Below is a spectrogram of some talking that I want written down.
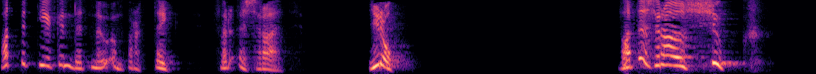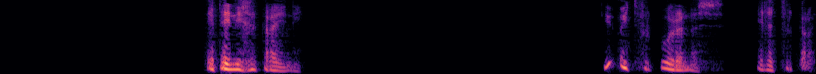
Wat beteken dit nou in praktyk vir Israel? Hierop. Wat Israel soek, het hy nie gekry nie. die uitverkorenes het dit verkry.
